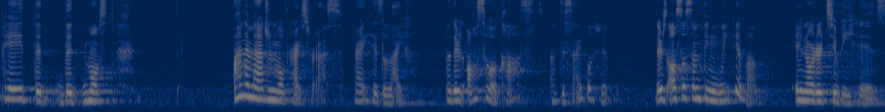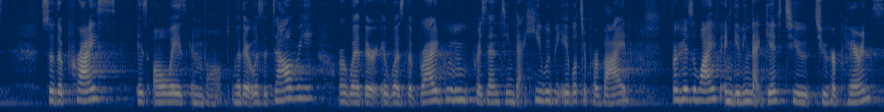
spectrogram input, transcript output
paid the, the most unimaginable price for us, right? His life. But there's also a cost of discipleship. There's also something we give up in order to be His. So the price is always involved, whether it was a dowry or whether it was the bridegroom presenting that he would be able to provide for his wife and giving that gift to, to her parents.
